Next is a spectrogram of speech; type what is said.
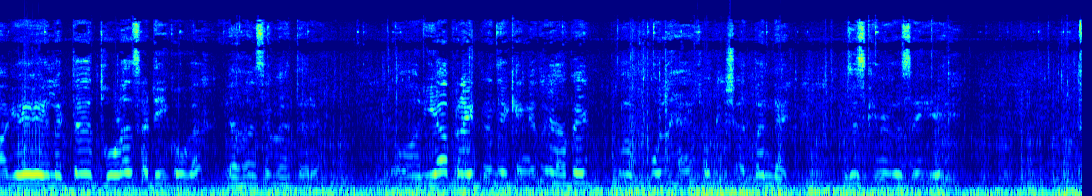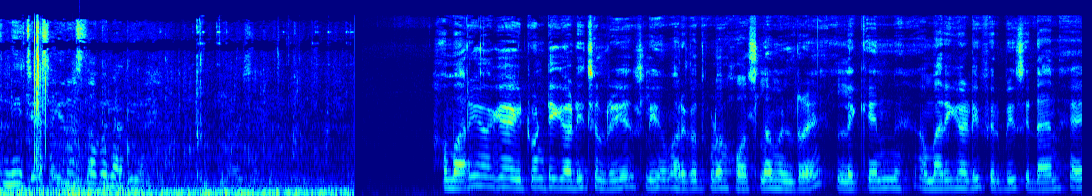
आगे लगता है थोड़ा सा ठीक होगा, यहाँ से बेहतर है। और ये आप राइट में देखेंगे तो यहाँ पे एक पुल है जो कि शायद बंद है जिसकी वजह से ये नीचे से ही रास्ता बना दिया हमारे आगे आई ट्वेंटी गाड़ी चल रही है इसलिए हमारे को थोड़ा हौसला मिल रहा है लेकिन हमारी गाड़ी फिर भी सिडान है।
